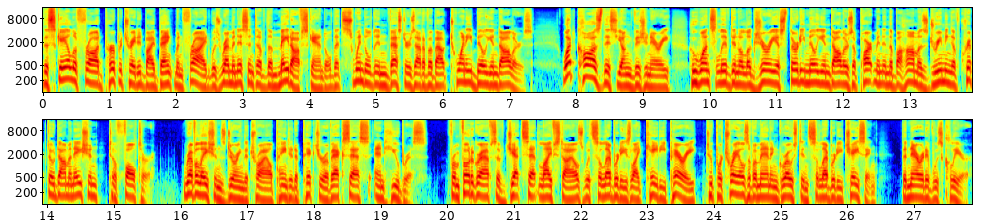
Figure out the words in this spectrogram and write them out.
The scale of fraud perpetrated by Bankman Fried was reminiscent of the Madoff scandal that swindled investors out of about $20 billion. What caused this young visionary, who once lived in a luxurious $30 million apartment in the Bahamas dreaming of crypto domination, to falter? Revelations during the trial painted a picture of excess and hubris. From photographs of jet set lifestyles with celebrities like Katy Perry to portrayals of a man engrossed in celebrity chasing, the narrative was clear.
